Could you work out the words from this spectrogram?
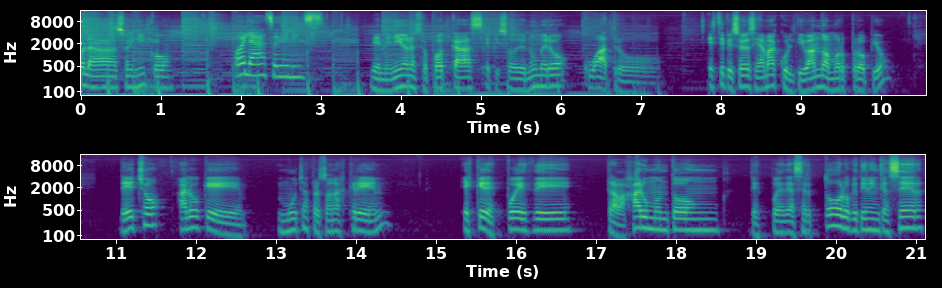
Hola, soy Nico. Hola, soy Denise. Bienvenido a nuestro podcast, episodio número 4. Este episodio se llama Cultivando Amor Propio. De hecho, algo que muchas personas creen es que después de trabajar un montón, después de hacer todo lo que tienen que hacer,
